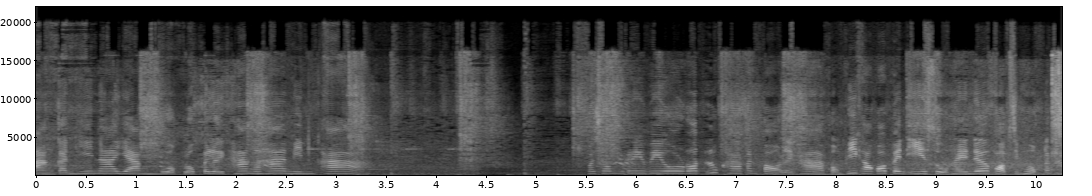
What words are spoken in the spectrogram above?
ต่างกันที่หน้ายางบวกลบไปเลยข้างละ 5 มิลค่ะมาชมรีวิวรถลูกค้ากันต่อเลยค่ะ ของพี่เขาก็เป็น e s u h i g h l a n d e r ขอบ 16 นะค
